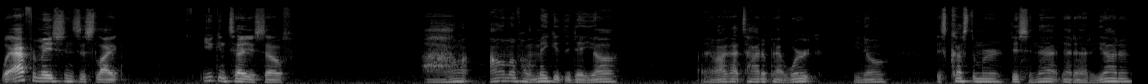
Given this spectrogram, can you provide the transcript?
with affirmations, it's like you can tell yourself, I, don't, I don't know if I'm gonna make it today, y'all. I got tied up at work, you know, this customer, this and that, yada yada yada.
